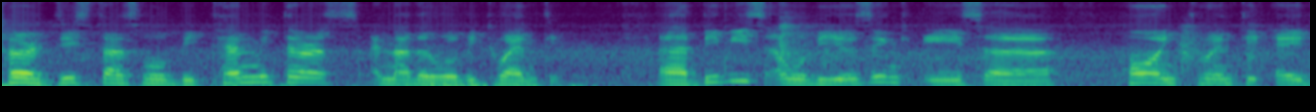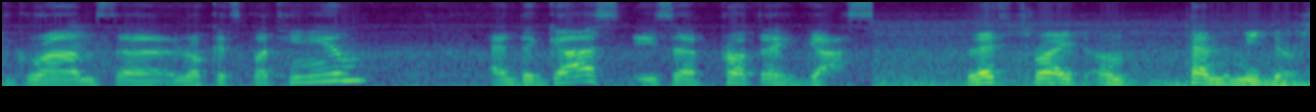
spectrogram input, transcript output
First distance will be 10 meters, another will be 20. Uh, BBs I will be using is uh, 0.28 grams uh, Rockets Platinum and the gas is a Protech gas. Let's try it on 10 meters.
